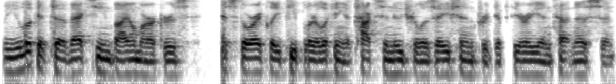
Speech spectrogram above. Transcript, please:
When you look at uh, vaccine biomarkers, historically people are looking at toxin neutralization for diphtheria and tetanus and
